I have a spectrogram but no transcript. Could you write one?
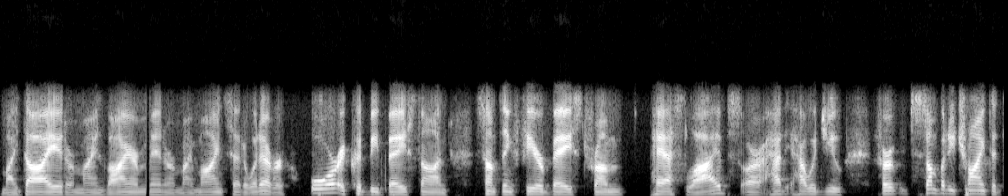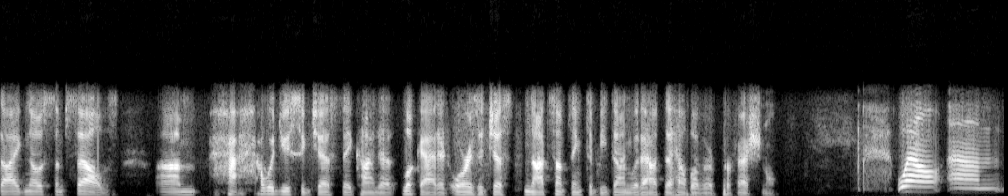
my diet or my environment or my mindset or whatever, or it could be based on something fear based from past lives. Or how, how would you, for somebody trying to diagnose themselves, um, how, how would you suggest they kind of look at it? Or is it just not something to be done without the help of a professional? Well, um,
